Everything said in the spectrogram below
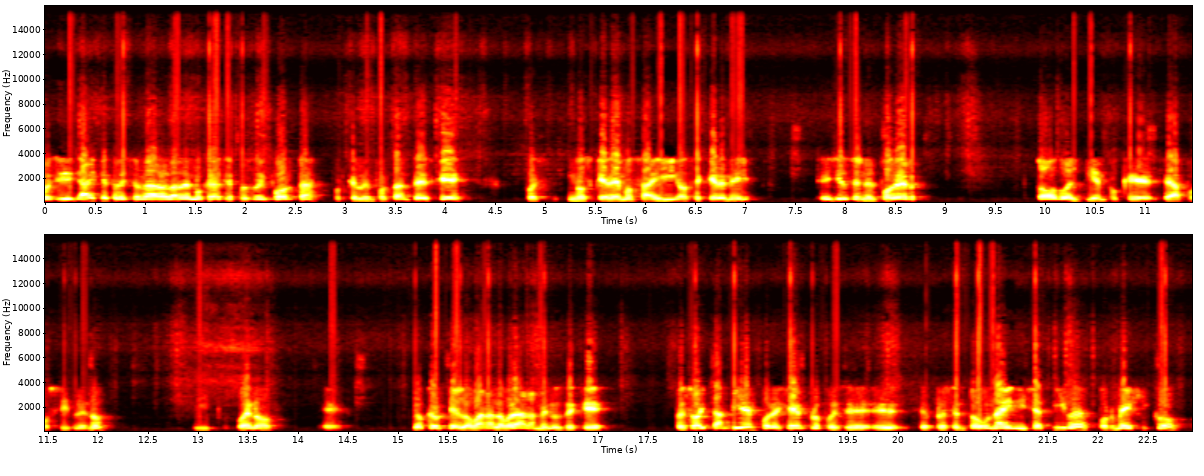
pues si hay que traicionar a la democracia, pues no importa, porque lo importante es que pues nos quedemos ahí o se queden ahí ellos en el poder todo el tiempo que sea posible, ¿no? Y pues bueno, eh, yo creo que lo van a lograr a menos de que, pues hoy también, por ejemplo, pues eh, eh, se presentó una iniciativa por México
